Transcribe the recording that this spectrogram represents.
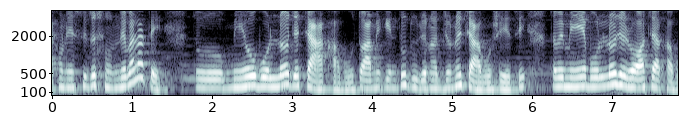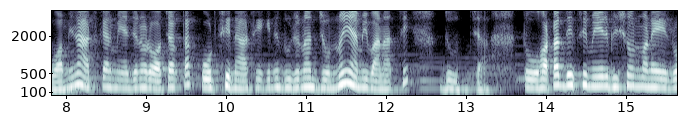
এখন এসেছি তো সন্ধেবেলাতে, তো মেয়েও বলল যে চা খাব, তো আমি কিন্তু দুজনের জন্যই চা বসিয়েছি। তবে মেয়ে বলল যে র চা খাব, আমি না আজকে আর মেয়ের জন্য র চাটা করছি না, আজকে কিন্তু দুজনের জন্যই আমি বানাচ্ছি দুধ চা। তো হঠাৎ দেখছি মেয়ের ভীষণ মানে র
